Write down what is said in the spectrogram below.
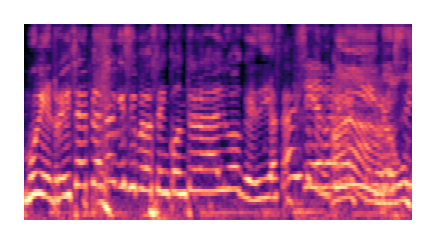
Muy bien, revisar el placar que siempre vas a encontrar algo que digas, ay, Sí, es verdad. Ah, lo sí,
